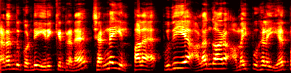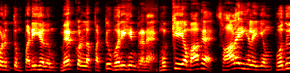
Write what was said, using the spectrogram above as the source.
நடந்து கொண்டு இருக்கின்றன. சென்னையில் பல புதிய அலங்கார அமைப்புகளை ஏற்படுத்தும் பணிகளும் மேற்கொள்ளப்பட்டு வருகின்றன. முக்கியமாக சாலைகளையும் பொது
